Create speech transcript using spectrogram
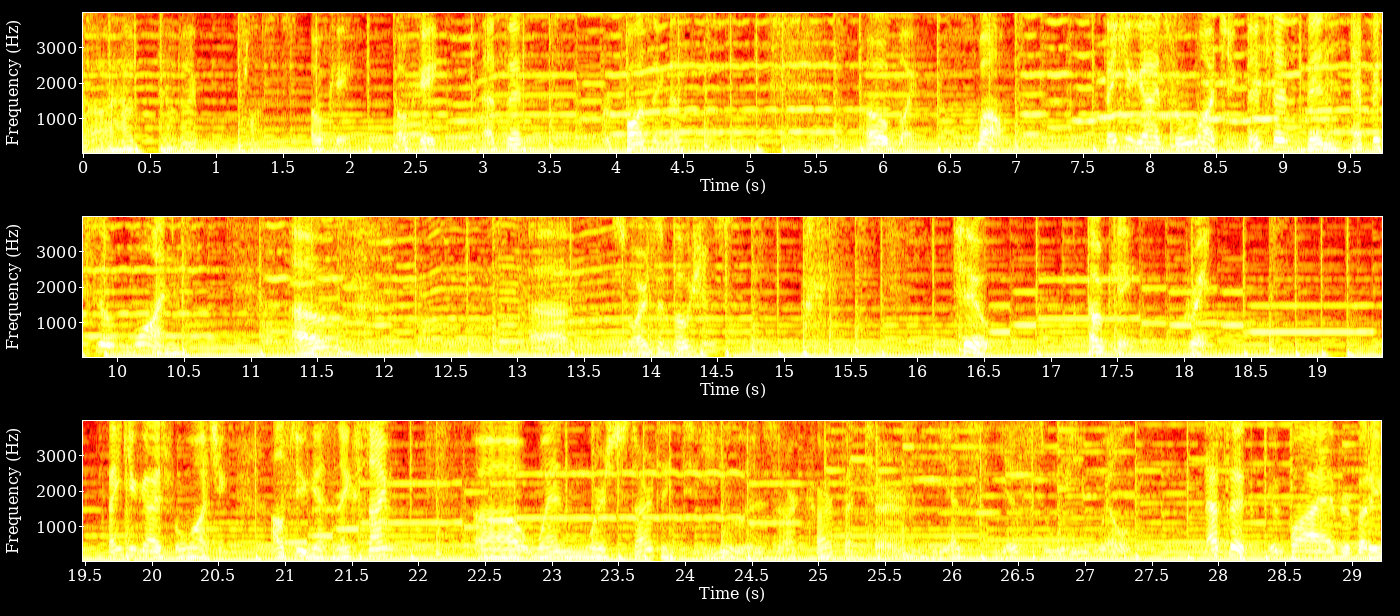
Uh, how, how do I pause this? Okay, okay, that's it. We're pausing this. Oh boy. Well, thank you guys for watching. This has been episode one of uh, Swords and Potions? Two. Okay, great. Thank you guys for watching. I'll see you guys next time uh, when we're starting to use our carpenter. Yes, yes, we will. That's it. Goodbye, everybody.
